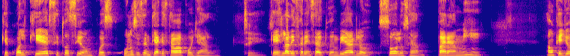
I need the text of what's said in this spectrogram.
que cualquier situación, pues uno se sentía que estaba apoyado. Sí, sí. es la diferencia de tú enviarlo solo. O sea, para mí, aunque yo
